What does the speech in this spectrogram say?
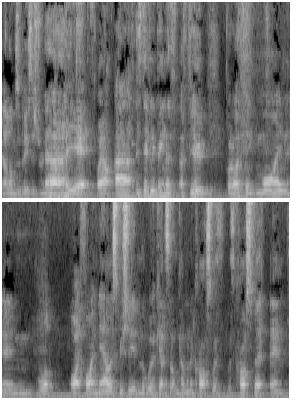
How long's a piece of string? Uh, yeah, wow. Uh, there's definitely been a, a few, but I think mine and what I find now, especially in the workouts that I'm coming across with, with CrossFit and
